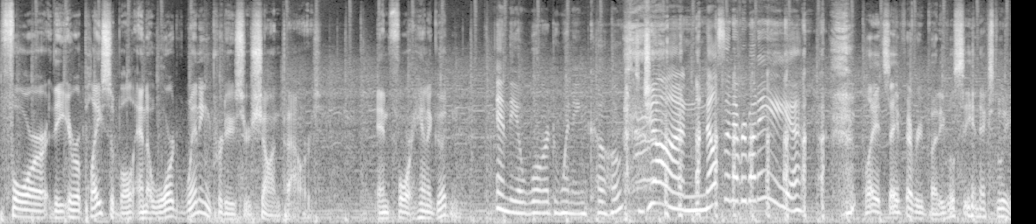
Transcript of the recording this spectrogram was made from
For the irreplaceable and award-winning producer Sean Powers, and for Hannah Gooden. And the award winning co host, John Nelson, everybody. Play it safe, everybody. We'll see you next week.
